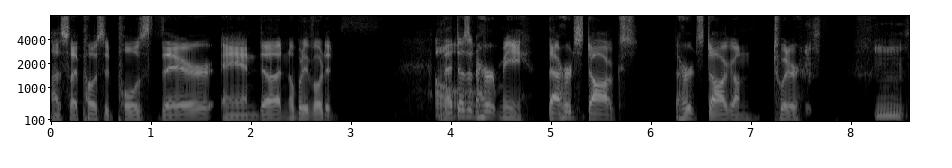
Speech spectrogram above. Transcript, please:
Uh, so I posted polls there, and uh, nobody voted. And that doesn't hurt me. That hurts dogs. That hurts dog on Twitter. Mm,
